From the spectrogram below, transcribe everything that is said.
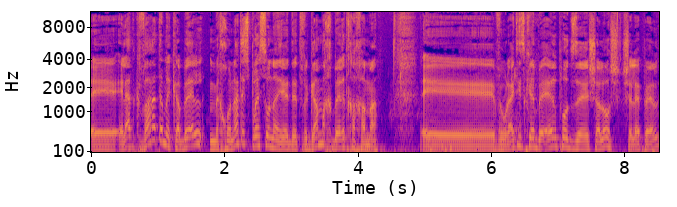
אה, אלעד, כבר אתה מקבל מכונת אספרסו ניידת וגם מחברת חכמה. אה, ואולי תזכה באיירפודס 3 של אפל.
